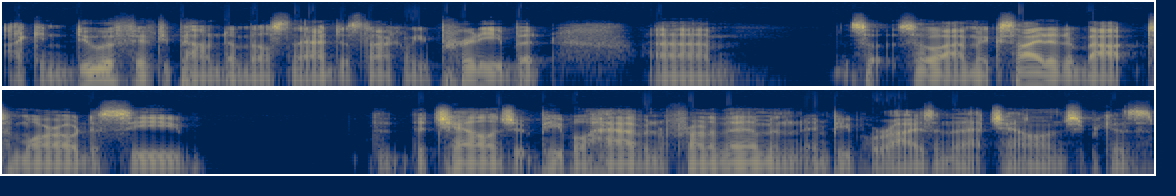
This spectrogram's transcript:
I can do a 50 pound dumbbell snatch. It's not going to be pretty, but um, so so I'm excited about tomorrow to see the, the, challenge that people have in front of them and, and people rise into that challenge because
